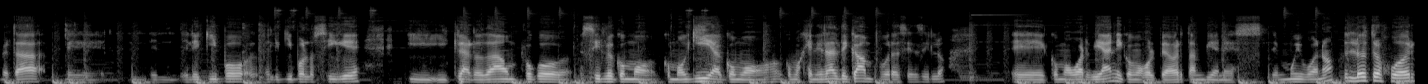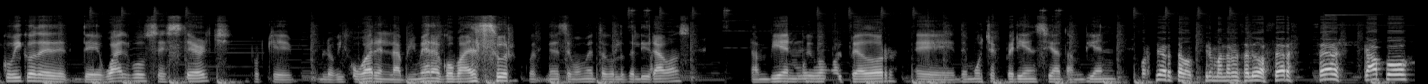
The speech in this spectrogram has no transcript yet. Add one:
verdad, eh, el, el equipo el equipo lo sigue y, y, claro, da un poco, sirve como, como guía, como, como general de campo, por así decirlo. Eh, como guardián y como golpeador también es, muy bueno. El otro jugador cubico de, de Wild es Sturge, porque lo vi jugar en la primera Copa del Sur, en ese momento con los Delhi Dragons. También muy buen golpeador, eh, de mucha experiencia también. Por cierto, quiero mandar un saludo a Serge. Serge, capo.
